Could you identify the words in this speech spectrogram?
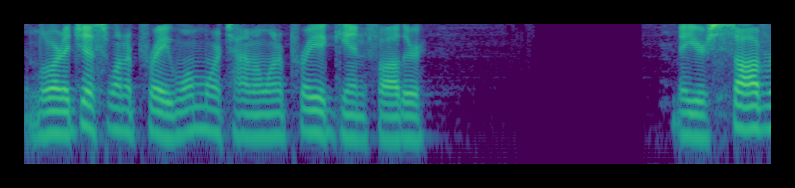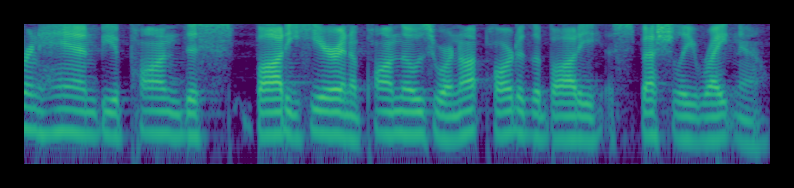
And Lord, I just want to pray one more time. I want to pray again, Father May your sovereign hand be upon this body here and upon those who are not part of the body, especially right now.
